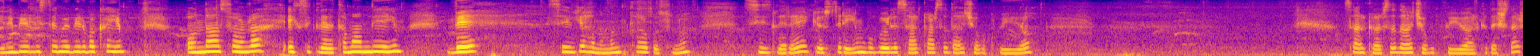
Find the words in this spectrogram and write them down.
Yeni bir listeme bir bakayım. Ondan sonra eksikleri tamamlayayım ve Sevgi Hanım'ın kargosunu sizlere göstereyim. Bu böyle sarkarsa daha çabuk büyüyor. Sarkarsa daha çabuk büyüyor arkadaşlar.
